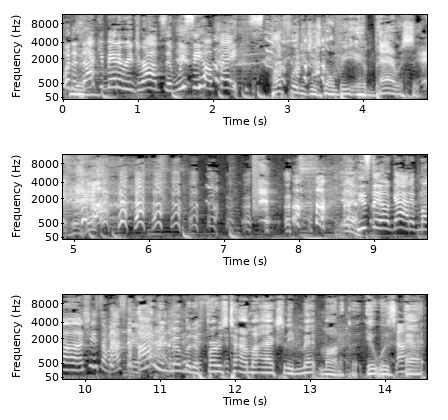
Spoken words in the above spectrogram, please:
when the Yeah. documentary drops, if we see her face, Her footage is gonna be embarrassing. you still got it, Mom. She's talking. I still. got I it. remember the first time I actually met Monica. It was at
